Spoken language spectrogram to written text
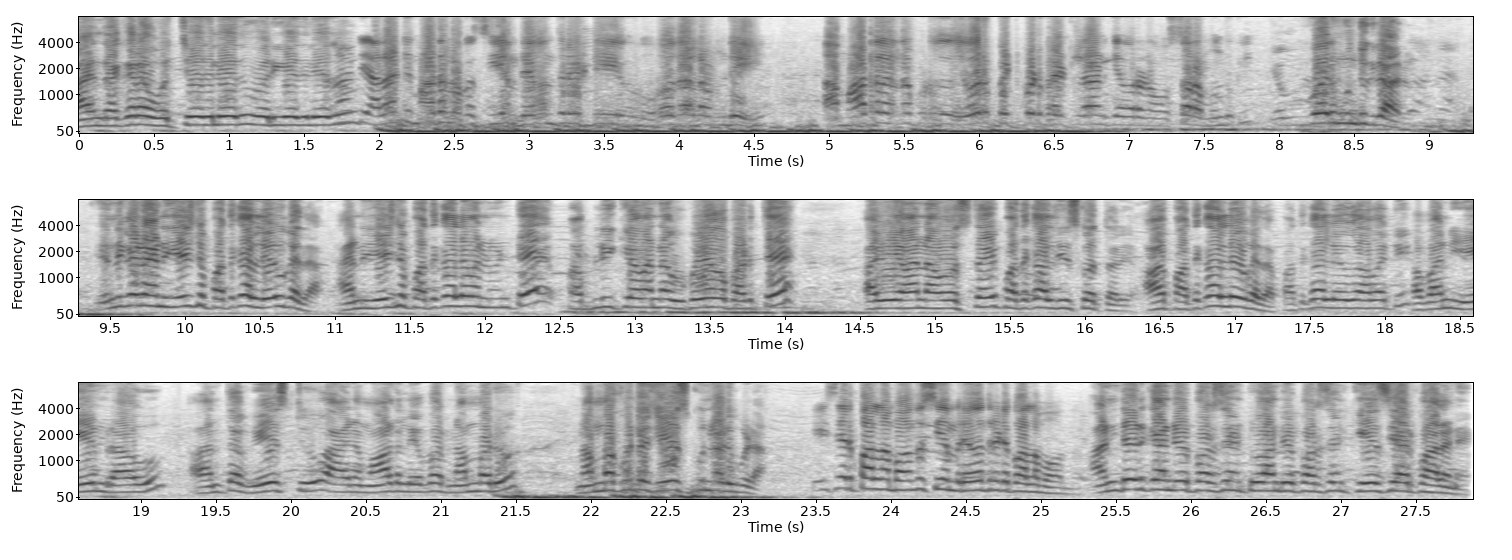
ఆయన దగ్గర వచ్చేది లేదు ఒరిగేది లేదు. అలాంటి అలాంటి మాటలు ఒక సీఎం రేవంత్ రెడ్డి హోదాలో ఉండి ఆ మాటలు అన్నప్పుడు ఎవరు పెట్టుబడి పెట్టడానికి ఎవరైనా వస్తారా ముందుకి? ఎవ్వరు ముందుకు రారు. ఎందుకంటే ఆయన చేసిన పథకాలు లేవు కదా. ఆయన చేసిన పథకాలు ఏమైనా ఉంటే పబ్లిక్ ఏమైనా ఉపయోగపడితే అవి ఏమైనా వస్తాయి పథకాలు తీసుకొస్తారు. ఆ పథకాలు లేవు కదా. పథకాలు లేవు కాబట్టి అవన్నీ ఏం రావు. అంత వేస్ట్. ఆయన మాటలు ఎవరు నమ్మరు. నమ్మకుండా చేసుకున్నాడు కూడా. కేసీఆర్ పాలన బాగుందా? సీఎం రేవంత్ రెడ్డి పాలన బాగుందా? Hundred hundred percent two hundred percent KCR పాలనే.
